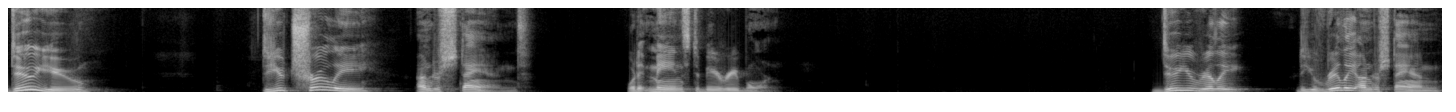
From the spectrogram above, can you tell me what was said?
do you, do you truly understand what it means to be reborn? Do you really, do you really understand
